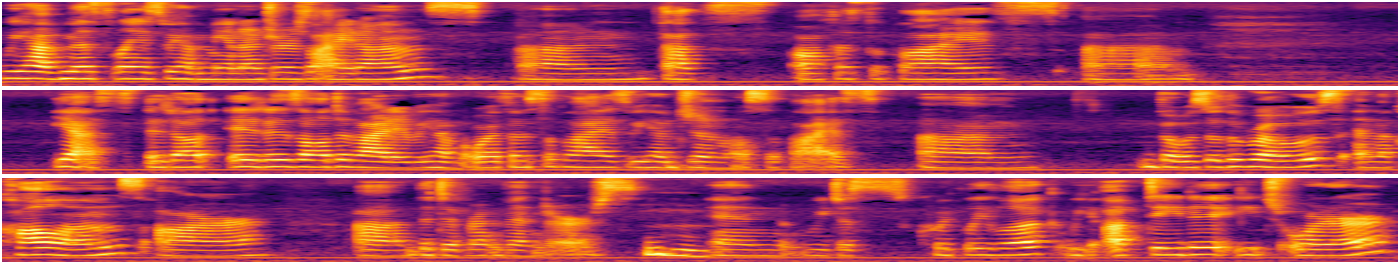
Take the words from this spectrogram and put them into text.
We have miscellaneous. We have managers items. Um, that's office supplies. Um, yes, it all it is all divided. We have ortho supplies. We have general supplies. Um, those are the rows, and the columns are um, the different vendors. Mhm. And we just quickly look. We update it each order.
